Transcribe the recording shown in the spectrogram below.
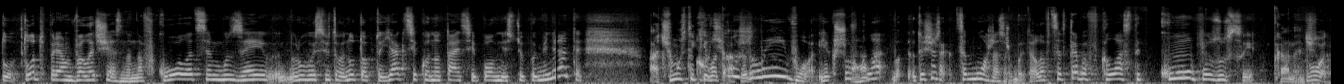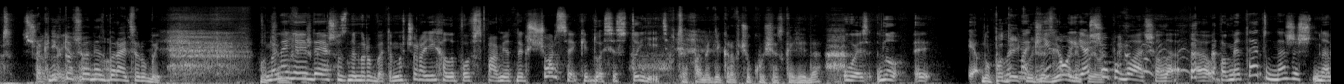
тут, тут прям величезне навколо це музей Другої світової. Ну тобто, як ці конотації повністю поміняти? А чому ж такі Хоч от можливо, якщо вкла... точніше так, це можна зробити, але в це треба вкласти купу зусиль. От, що так ніхто цього не збирається робити. У мене є фішка. ідея, що з ними робити. Ми вчора їхали повз пам'ятник Щорса, який досі стоїть. Це пам'ятник Кравчуку ще скажіть, да? Ось, ну. е, Ну, подейкують же з нього Я що побачила? Е, Пам'ятаєте, у нас же ж на,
